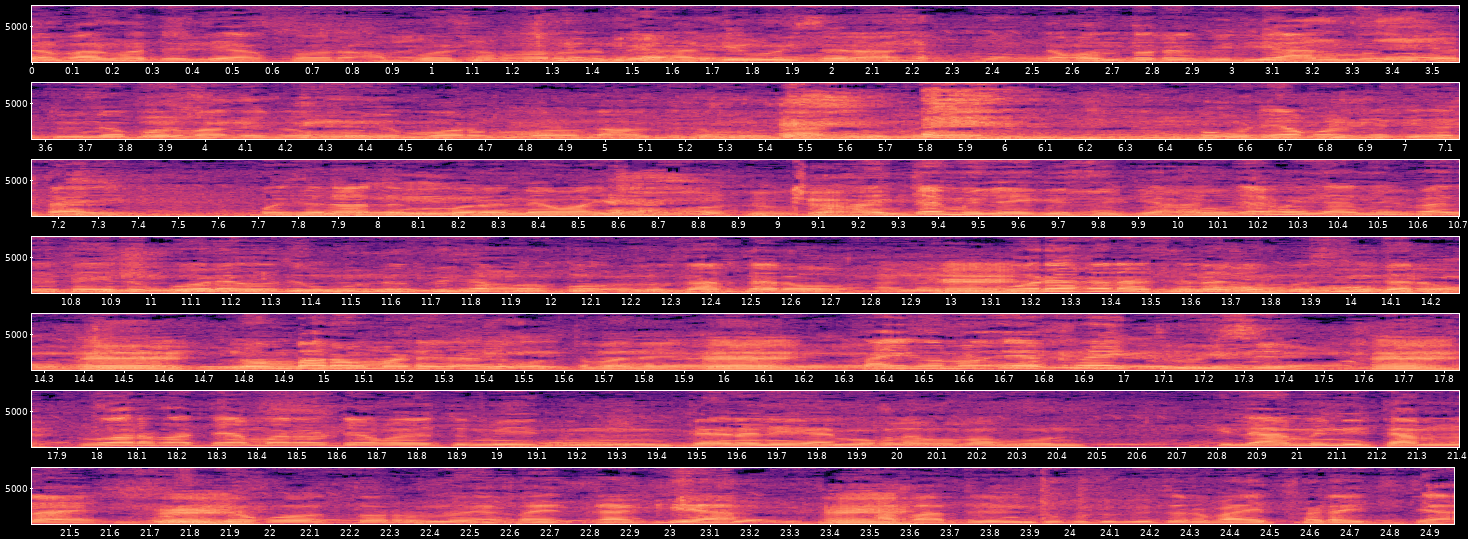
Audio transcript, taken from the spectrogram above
নেবার বাদে দিয়ে এখন বয়সের কারণে বিয়া হাতি হয়েছে না এখন ধরে ফিরিয়ে সেটা তুই নকর মাতে মুই মোর মোর গাঁও দিতে মুই গাড়ি কৌটিয়া করছে কি তাই কইছে না তুমি মরে নেওয়াই হাঞ্জা মিলাই গেছে কি? হাঞ্জা মিলানির বাদে তাই গোরে ওদের বুল্লু পিঠা রোজার দ্বারো গোরে এখন আছে নানি বসিন দ্বারো নম্বর মাঠে নানি বর্তমানে। তাই কোনো এক রাইত রইছে। রোয়ার বাদে আমার ওটা কয় তুমি তেনা নি আমি কলাম বাবা শুন। কিলে আমি নিতাম নাই বই তোর নো এক রাইত রাখিয়া আবার দিন টুকটুকি তোর বাইক ফাটাই দিতা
